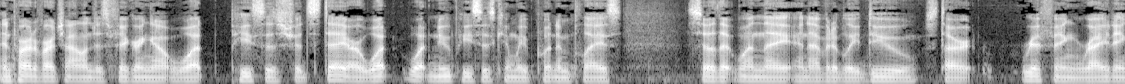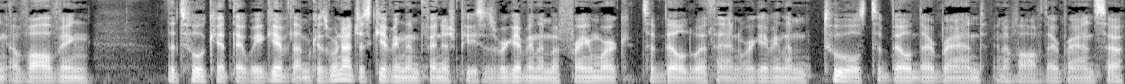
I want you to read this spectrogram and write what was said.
And part of our challenge is figuring out what pieces should stay or what, what new pieces can we put in place so that when they inevitably do start riffing, writing, evolving the toolkit that we give them, because we're not just giving them finished pieces, we're giving them a framework to build within. We're giving them tools to build their brand and evolve their brand. So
